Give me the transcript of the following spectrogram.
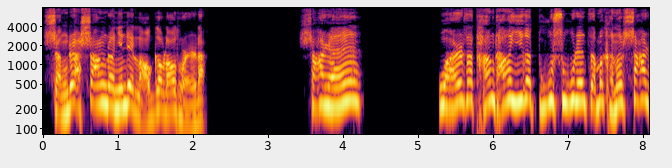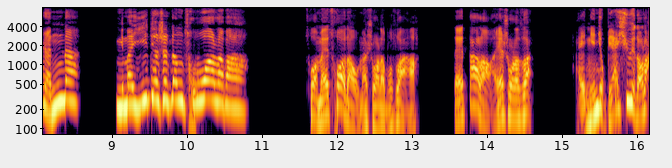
省着伤着您这老胳膊老腿的。杀人！我儿子堂堂一个读书人，怎么可能杀人呢？你们一定是弄错了吧？错没错的，我们说了不算啊，得大老爷说了算。哎，您就别絮叨了，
